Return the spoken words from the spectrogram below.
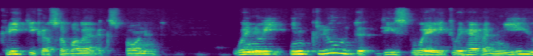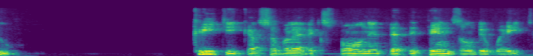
critical Sobolev exponent. When we include this weight, we have a new critical Sobolev exponent that depends on the weight.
